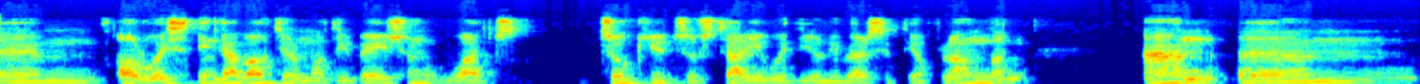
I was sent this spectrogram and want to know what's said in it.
um, always think about your motivation, what took you to study with the University of London. And, um,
